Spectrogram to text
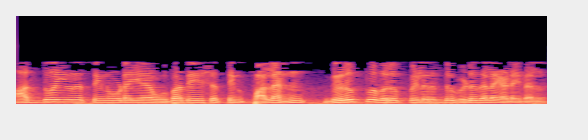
அத்வைதத்தினுடைய உபதேசத்தின் பலன் விருப்பு வெறுப்பிலிருந்து விடுதலை அடைதல்.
